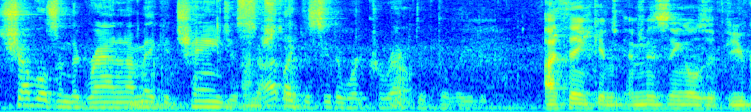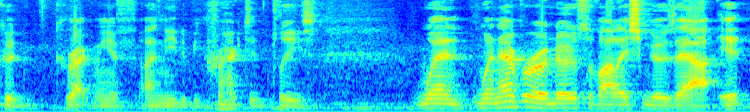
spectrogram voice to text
shovels in the ground and I'm making changes. So I'd like to see the word corrective deleted. I think, and and Ms. Ingles, if you could correct me if I need to be corrected, please. When, whenever a notice of violation goes out, it,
